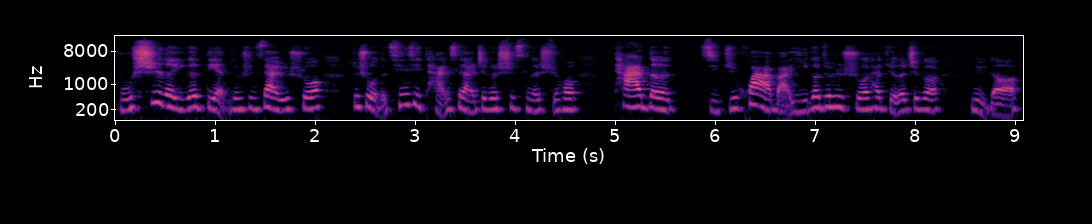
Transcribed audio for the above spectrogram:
不适的一个点，就是在于说，就是我的亲戚谈起来这个事情的时候，他的几句话吧，一个就是说他觉得这个女的。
